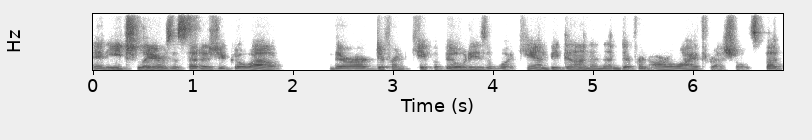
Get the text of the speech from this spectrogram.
And each layer, as I said, as you go out, there are different capabilities of what can be done and then different ROI thresholds. But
